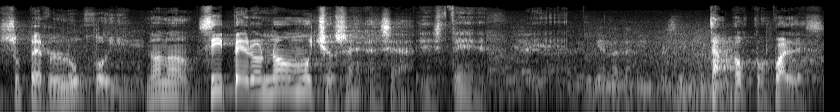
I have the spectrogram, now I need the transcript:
super lujo y no, no, sí, pero no muchos, ¿eh? o sea, este también, presidente. Tampoco, ¿cuáles?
